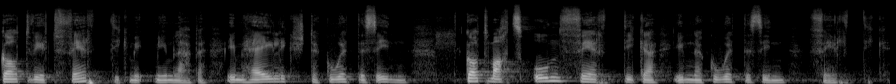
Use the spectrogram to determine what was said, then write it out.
Gott wird fertig mit meinem Leben, im heiligsten, guten Sinn. Gott macht das Unfertige in einem guten Sinn fertig.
